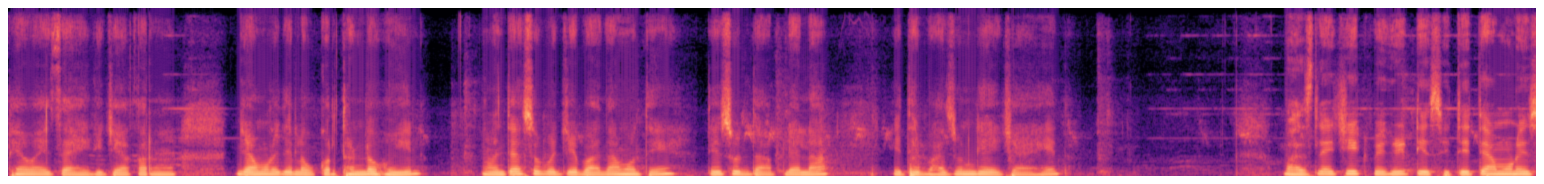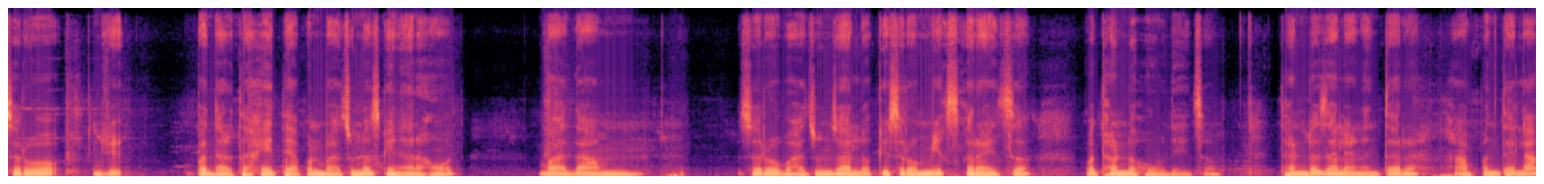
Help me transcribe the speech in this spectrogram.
ठेवायचं आहे की ज्या कारण ज्यामुळे ते लवकर थंड होईल. आणि त्यासोबत जे बदाम होते ते सुद्धा आपल्याला इथे भाजून घ्यायचे आहेत. भाजल्याची एक वेगळी टेस्ट येते. त्यामुळे सर्व जे पदार्थ आहेत ते आपण भाजूनच घेणार आहोत. बदाम सर्व भाजून झालं की सर्व मिक्स करायचं व थंड होऊ द्यायचं. थंड झाल्यानंतर आपण त्याला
